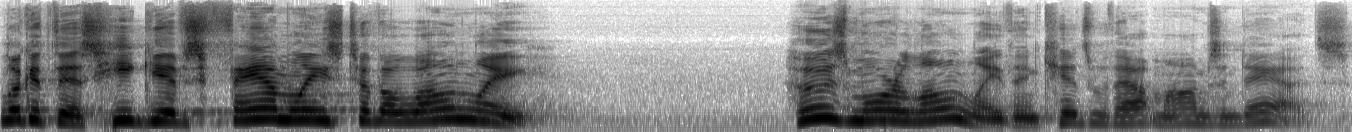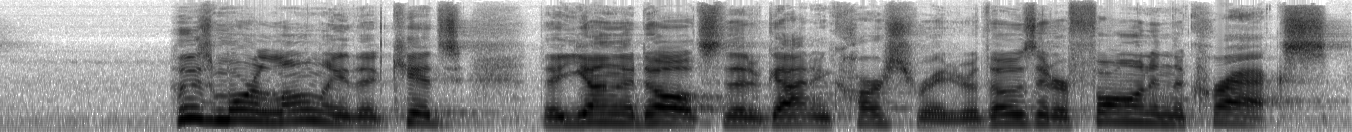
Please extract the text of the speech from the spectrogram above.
Look at this. He gives families to the lonely. Who's more lonely than kids without moms and dads? Who's more lonely, than kids, the young adults that have gotten incarcerated, or those that are falling in the cracks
